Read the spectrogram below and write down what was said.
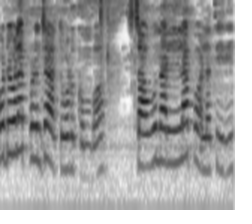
പൊടികൾ എപ്പോഴും ചേർത്ത് കൊടുക്കുമ്പോൾ സ്റ്റൗ നല്ല പോലെ തിരി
